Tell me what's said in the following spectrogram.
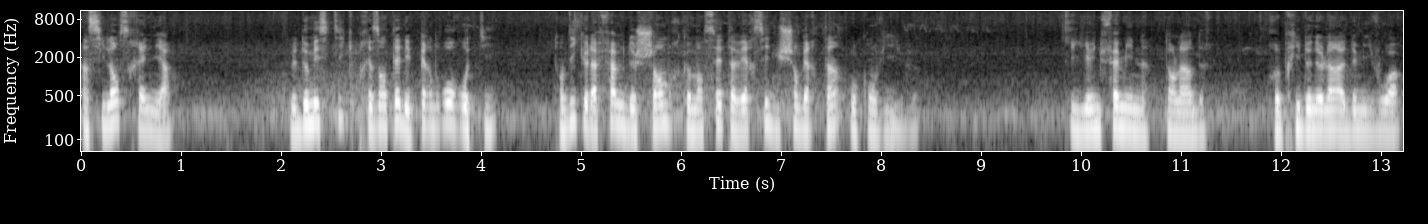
Un silence régna. Le domestique présentait des perdreaux rôtis, tandis que la femme de chambre commençait à verser du chambertin aux convives. Il y a une famine dans l'Inde, reprit Denelin à demi-voix,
